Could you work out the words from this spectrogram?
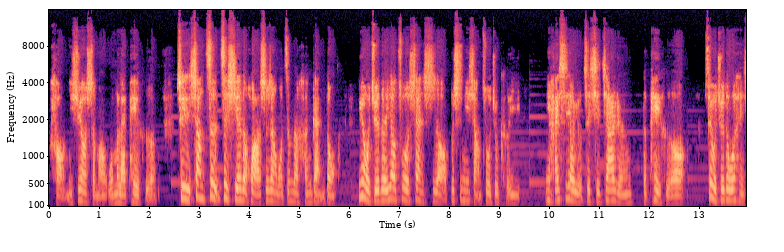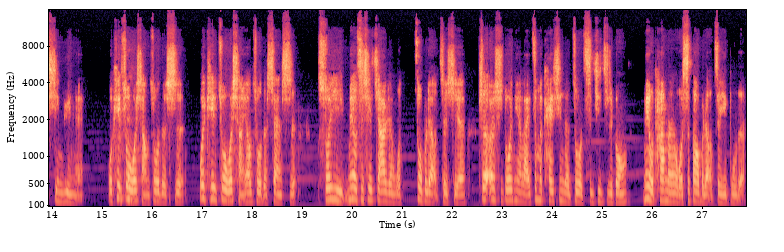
好，你需要什么，我们来配合。”所以像这这些的话，是让我真的很感动，因为我觉得要做善事哦，不是你想做就可以，你还是要有这些家人的配合哦。所以我觉得我很幸运哎，我可以做我想做的事，我也可以做我想要做的善事。所以没有这些家人，我做不了这些。这二十多年来这么开心的做慈济职工，没有他们，我是到不了这一步的。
